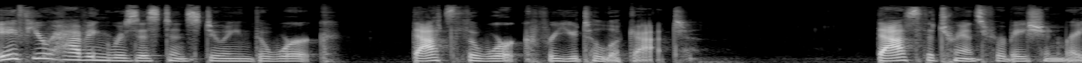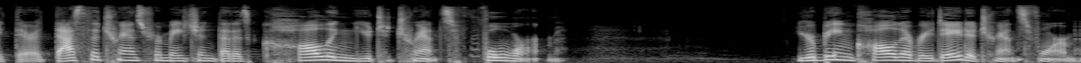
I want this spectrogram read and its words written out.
if you're having resistance doing the work, that's the work for you to look at. That's the transformation right there. That's the transformation that is calling you to transform. You're being called every day to transform.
